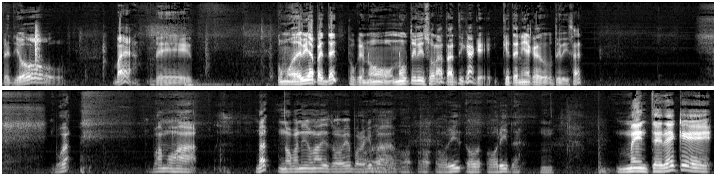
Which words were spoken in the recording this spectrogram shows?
perdió, vaya, eh, como debía perder, porque no, no utilizó la táctica que, tenía que utilizar. Bueno, vamos a... no ha venido nadie todavía por aquí para... Ahorita. Mm. Me enteré que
